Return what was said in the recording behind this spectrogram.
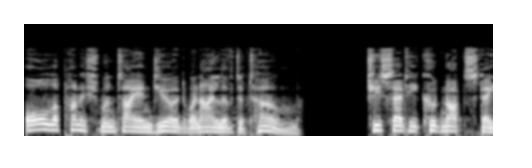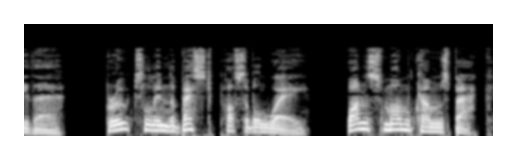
all the punishment I endured when I lived at home. She said he could not stay there. Brutal in the best possible way. Once mom comes back,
